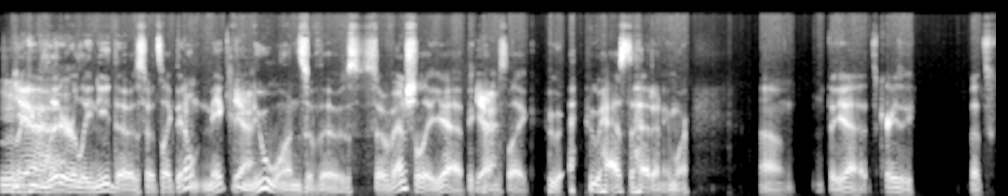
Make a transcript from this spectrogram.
Like Yeah. you literally need those, so it's like they don't make Yeah. new ones of those. So eventually, yeah, it becomes like who who has that anymore? Um, but yeah, it's crazy. That's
